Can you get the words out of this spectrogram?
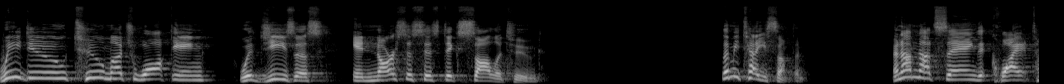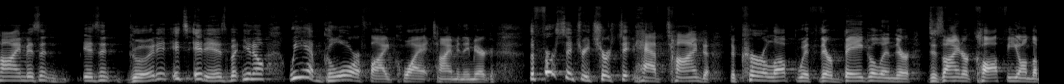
We do too much walking with Jesus in narcissistic solitude. Let me tell you something. And I'm not saying that quiet time isn't, isn't good. It, it's, it is, but you know, we have glorified quiet time in the American. The first century church didn't have time to, to curl up with their bagel and their designer coffee on the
